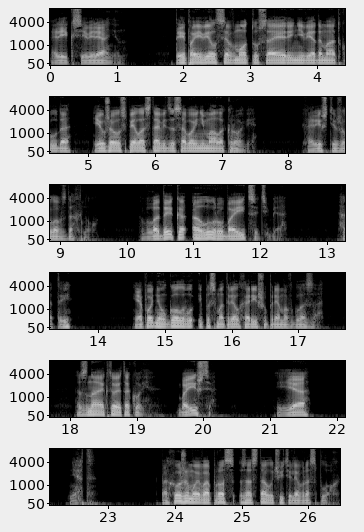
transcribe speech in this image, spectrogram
Рик Северянин. Ты появился в Моту-Саэре неведомо откуда и уже успел оставить за собой немало крови. Хариш тяжело вздохнул. Владыка Алуру боится тебя. А ты? Я поднял голову и посмотрел Харишу прямо в глаза. Зная, кто я такой. Боишься? Я... Нет. Похоже, мой вопрос застал учителя врасплох.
